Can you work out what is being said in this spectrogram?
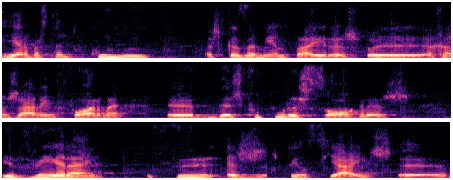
e era bastante comum as casamenteiras arranjarem forma das futuras sogras verem se as potenciais uh,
